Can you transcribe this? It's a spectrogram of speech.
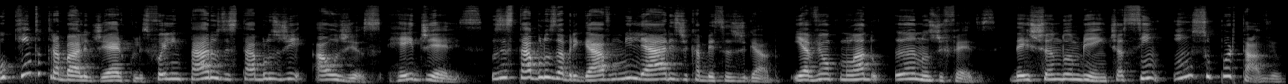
O quinto trabalho de Hércules foi limpar os estábulos de Álgias, rei de Elis. Os estábulos abrigavam milhares de cabeças de gado e haviam acumulado anos de fezes, deixando o ambiente assim insuportável.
